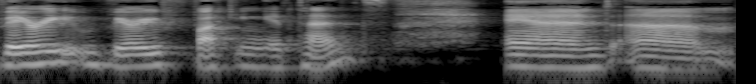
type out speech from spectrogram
very, very fucking intense, and um,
